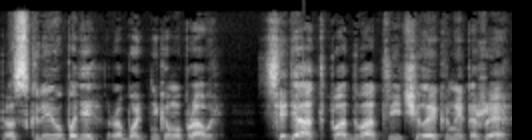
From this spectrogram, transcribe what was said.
тоскливо поди работникам управы. Сидят по два-три человека на этаже.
